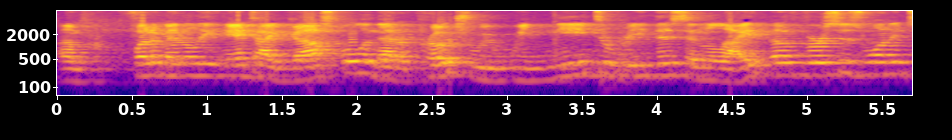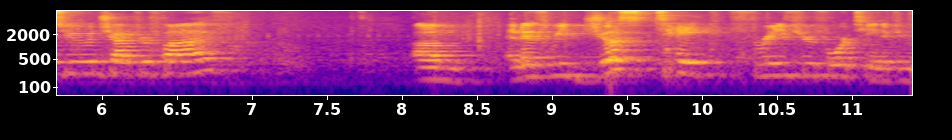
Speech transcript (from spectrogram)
Um, fundamentally anti gospel in that approach. We, we need to read this in light of verses 1 and 2 in chapter 5. Um, and if we just take 3 through 14, if you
